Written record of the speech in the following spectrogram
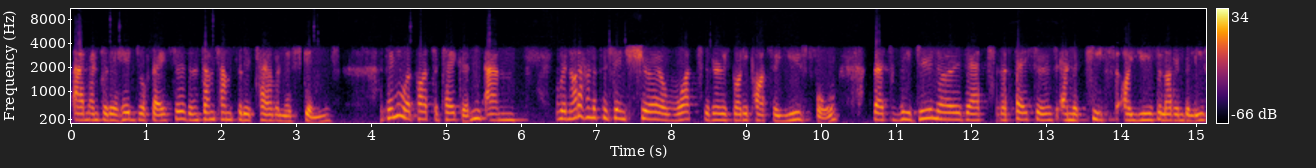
um, and for their heads or faces and sometimes for their tail and their skins. Depending what parts are taken, um, we're not 100% sure what the various body parts are used for, but we do know that the faces and the teeth are used a lot in belief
